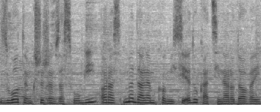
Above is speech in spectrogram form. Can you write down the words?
Złotym Krzyżem Zasługi oraz Medalem Komisji Edukacji Narodowej.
